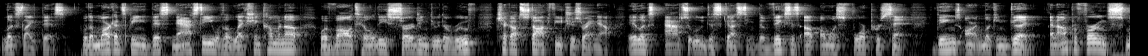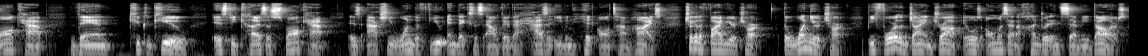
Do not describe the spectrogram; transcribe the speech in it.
looks like this. With the markets being this nasty, with election coming up, with volatility surging through the roof, check out stock futures right now. It looks absolutely disgusting. The VIX is up almost 4%. Things aren't looking good, and I'm preferring small cap than QQQ is because a small cap is actually one of the few indexes out there that hasn't even hit all-time highs. Check out the five-year chart. The one year chart, before the giant drop, it was almost at $170.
